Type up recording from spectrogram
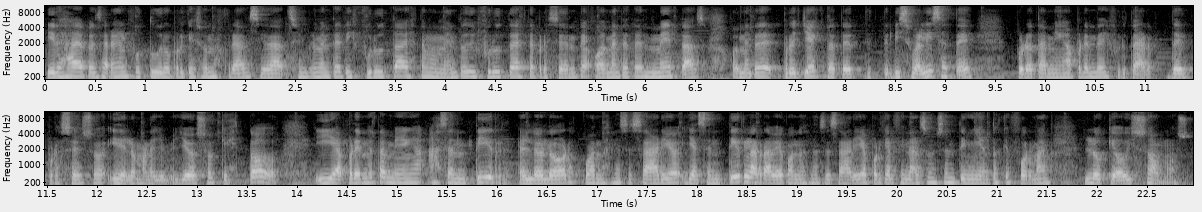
y deja de pensar en el futuro porque eso nos crea ansiedad. Simplemente disfruta este momento, disfruta este presente. Obviamente te metas, obviamente proyectate, visualízate, pero también aprende a disfrutar del proceso y de lo maravilloso que es todo. Y aprende también a sentir el dolor cuando es necesario y a sentir la rabia cuando es necesaria, porque al final son sentimientos que forman lo que hoy somos.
